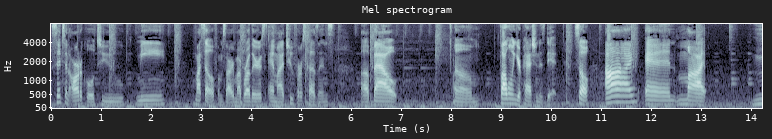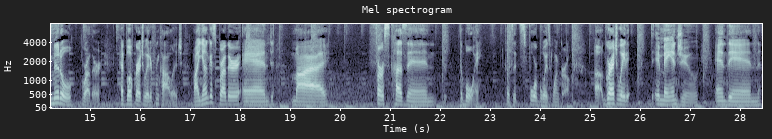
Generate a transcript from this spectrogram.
sent an article to me myself, I'm sorry, my brothers and my two first cousins about um, following your passion is dead. So I and my middle brother have both graduated from college. My youngest brother and my first cousin, the boy, because it's four boys, one girl, uh, graduated in May and June. And then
